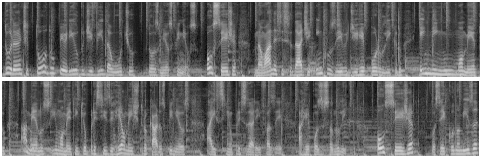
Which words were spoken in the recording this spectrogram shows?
durante todo o período de vida útil dos meus pneus. Ou seja, não há necessidade inclusive de repor o líquido em nenhum momento, a menos em um momento em que eu precise realmente trocar os pneus, aí sim eu precisarei fazer a reposição do líquido. Ou seja, você economiza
